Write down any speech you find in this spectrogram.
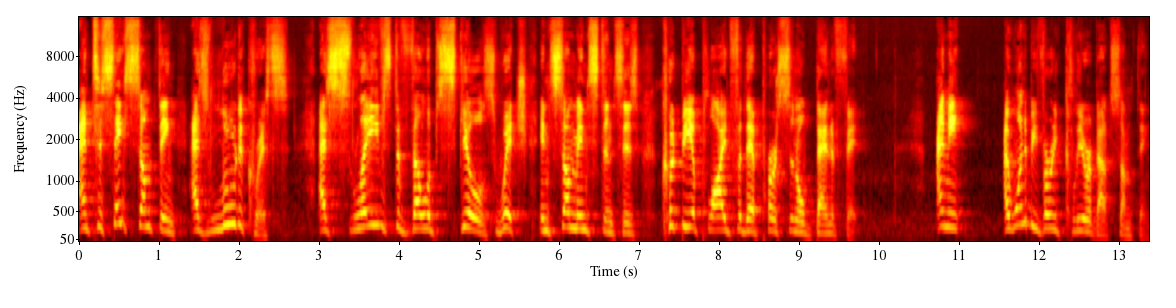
and to say something as ludicrous as slaves develop skills which, in some instances, could be applied for their personal benefit. I mean, I want to be very clear about something.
